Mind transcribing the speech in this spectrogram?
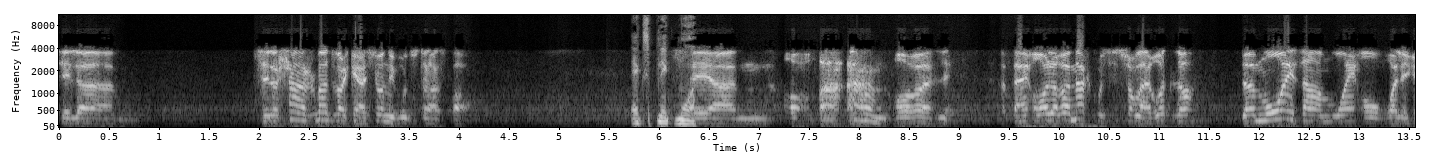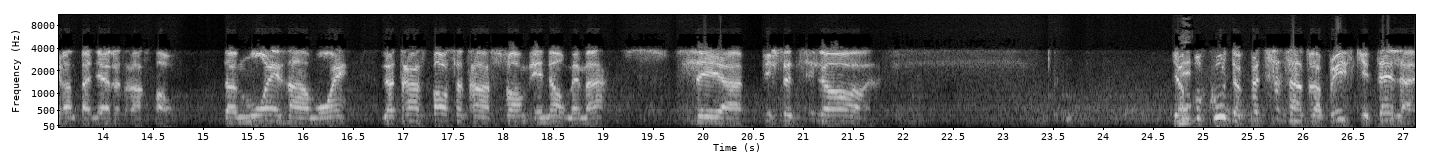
c'est le, c'est le changement de vocation au niveau du transport. Explique-moi. C'est, euh, on, on re- ben, on le remarque aussi sur la route, là. De moins en moins, on voit les grandes bannières de transport. De moins en moins. Le transport se transforme énormément. C'est, euh, puis je te dis, là, il y a beaucoup de petites entreprises qui étaient, la-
